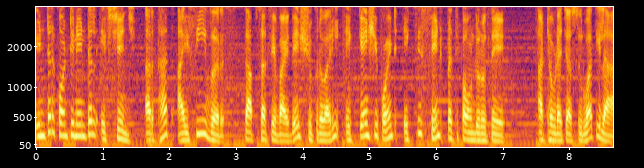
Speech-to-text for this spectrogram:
इंटरकॉन्टिनेंटल एक्सचेंज अर्थात आयसीई वर कापसाचे वायदे शुक्रवारी एक्क्याऐंशी पॉईंट एकतीस सेंट प्रतिपाऊंडर होते. आठवड्याच्या सुरुवातीला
